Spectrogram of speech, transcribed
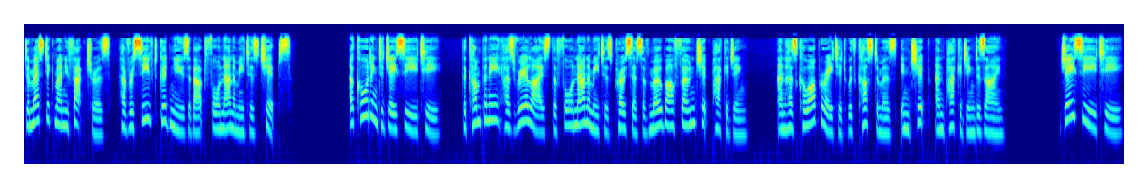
domestic manufacturers have received good news about 4 nanometers chips. According to JCET, the company has realized the 4 nanometers process of mobile phone chip packaging and has cooperated with customers in chip and packaging design. JCET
